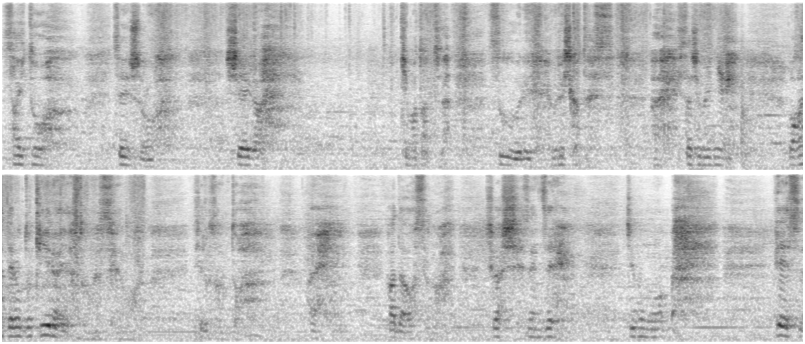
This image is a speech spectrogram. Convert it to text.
斎藤選手との試合が決まったってすごいうれ嬉しかったです、はい、久しぶりに若手の時以来だと思いますけどもヒロさんと、はい、肌合わせたのはしかし全然自分のペース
